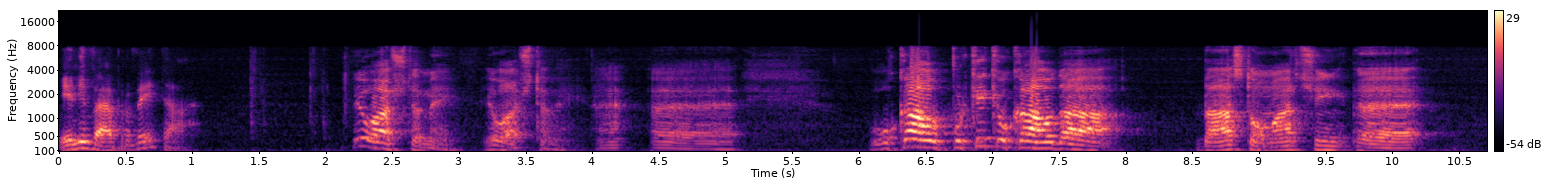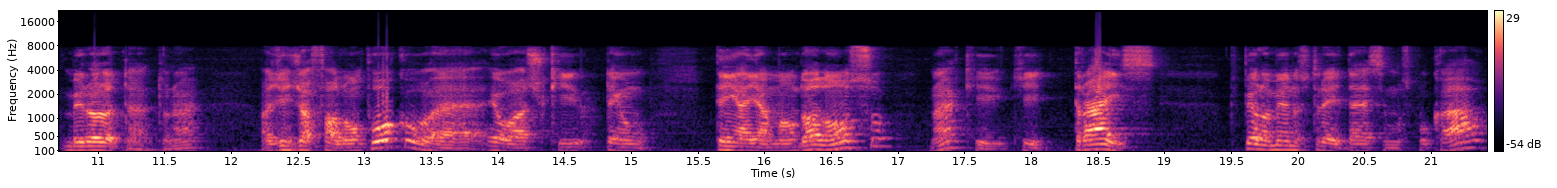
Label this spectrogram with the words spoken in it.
ele vai aproveitar. Eu acho também. Eu acho também. Né? É o carro, por que, que o carro da, da Aston Martin é, melhorou tanto, né? A gente já falou um pouco, é, eu acho que tem, um, tem aí a mão do Alonso, né? Que, que traz pelo menos três décimos para o carro.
